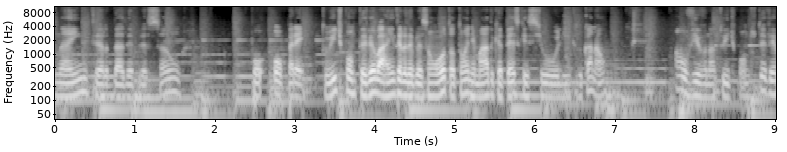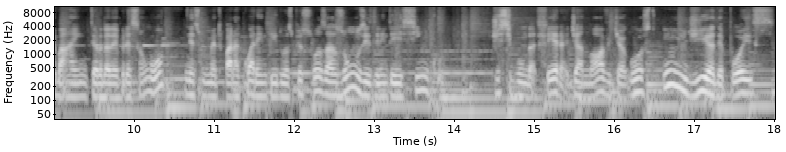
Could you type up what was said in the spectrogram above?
na Inter da Depressão. Pô, oh, peraí, twitch.tv barra Inter da Depressão, oh, tô tão animado que até esqueci o link do canal. Ao vivo na twitch.tv barra Inter da Depressão, oh, nesse momento para 42 pessoas, às 11h35 de segunda-feira, dia 9 de agosto, um dia depois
